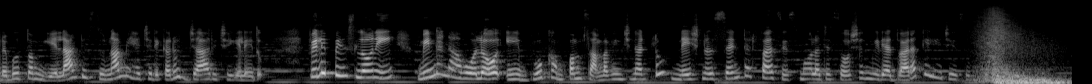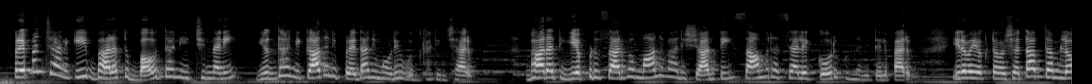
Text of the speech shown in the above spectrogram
ప్రభుత్వం ఎలాంటి సునామీ హెచ్చరికను జారీ చేయలేదు. ఫిలిప్పీన్స్లోని మిండనావోలో ఈ భూకంపం సంభవించినట్లు national centre for seismology social media ద్వారా తెలియజేసింది. ప్రపంచానికి భారత్ బౌద్ధాన్ని ఇచ్చిందని యుద్ధాన్ని కాదని ప్రధాని మోడీ ఉద్ఘాటించారు. భారత్ ఎప్పుడు సర్వ మానవాళి శాంతి సామరస్యాలే కోరుకుందని తెలిపారు. ఇరవై ఒకటవ శతాబ్దంలో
